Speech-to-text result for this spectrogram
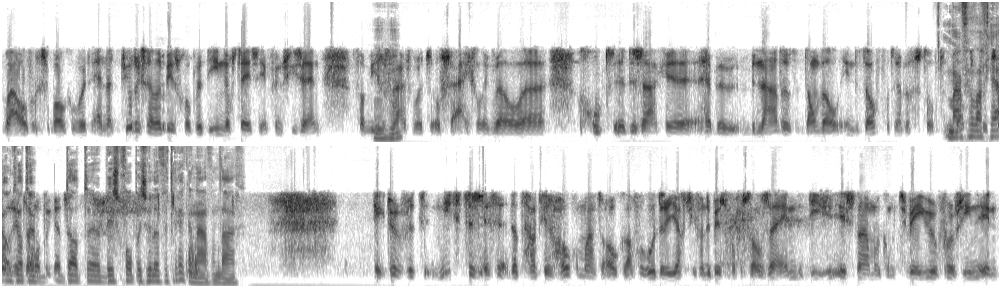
waarover gesproken wordt. En natuurlijk zijn er bisschoppen die nog steeds in functie zijn van wie gevraagd wordt of ze eigenlijk wel goed de zaken hebben benaderd, dan wel in de doofpot hebben gestopt. Maar verwacht jij ook dat er, dat er bisschoppen zullen vertrekken na vandaag? Ik durf het niet te zeggen. Dat hangt in hoge mate ook af hoe de reactie van de bisschoppen zal zijn. Die is namelijk om twee uur voorzien in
